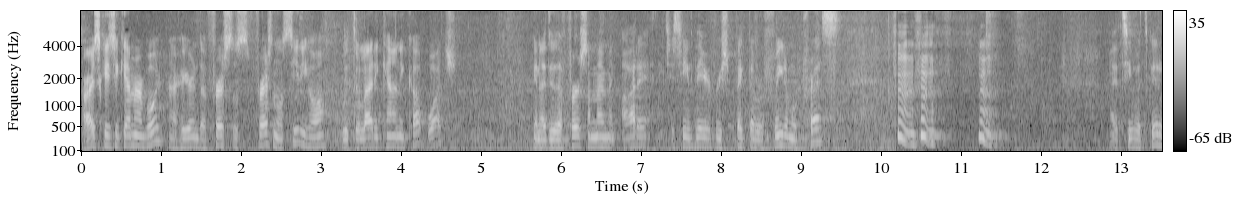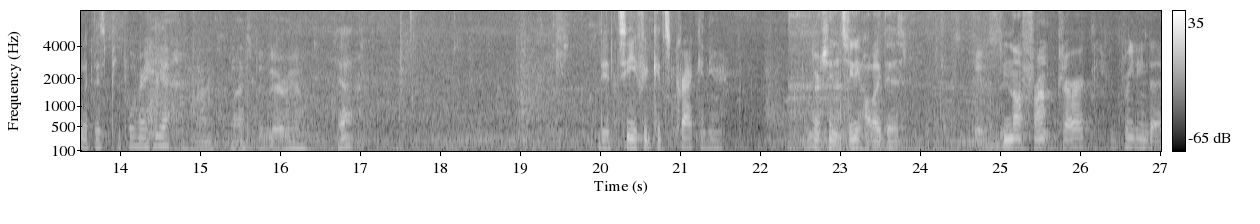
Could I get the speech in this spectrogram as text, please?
All right, it's KC CameraBoy. I'm here in the Fresno, Fresno City Hall with Tulare County Cop Watch. Gonna do the First Amendment audit to see if they respect our freedom of press. Hmm, hmm, hmm. Let's see what's good with these people right here. Nice big area. Yeah. Let's see if it gets cracking here. Never seen a city hall like this. No front clerk greeting the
